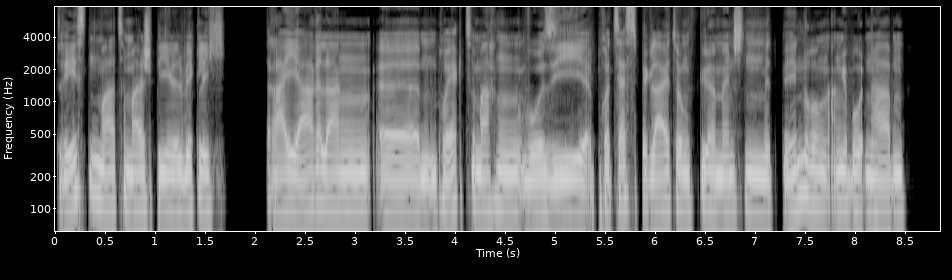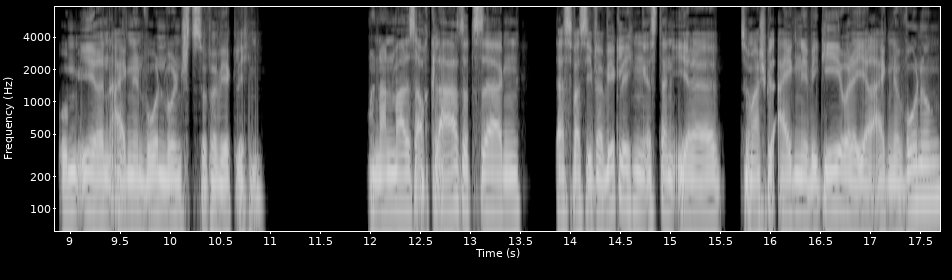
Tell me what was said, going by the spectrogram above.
Dresden war zum Beispiel wirklich drei Jahre lang äh, ein Projekt zu machen, wo sie Prozessbegleitung für Menschen mit Behinderungen angeboten haben, um ihren eigenen Wohnwunsch zu verwirklichen. Und dann war das auch klar, sozusagen, das, was sie verwirklichen, ist dann ihre zum Beispiel eigene WG oder ihre eigene Wohnung.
